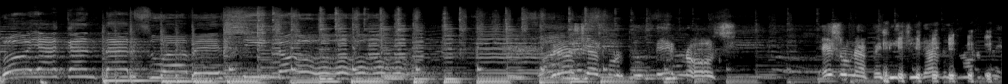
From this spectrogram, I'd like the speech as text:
Voy a cantar suavecito. Gracias por tundirnos. Es una felicidad enorme.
